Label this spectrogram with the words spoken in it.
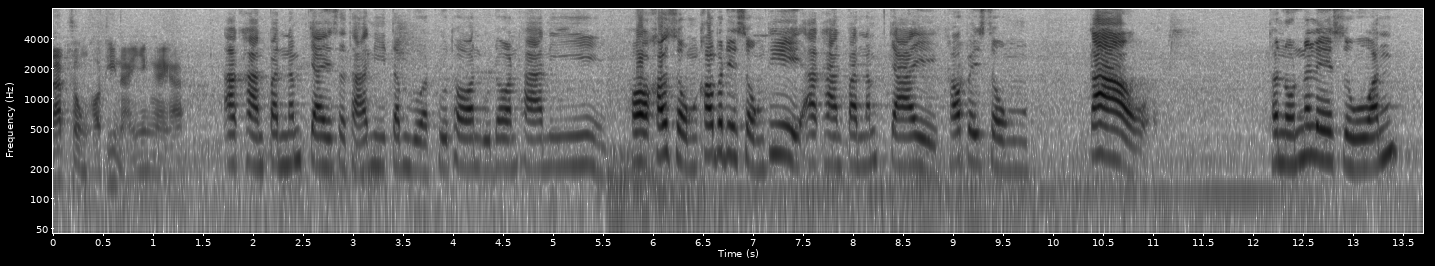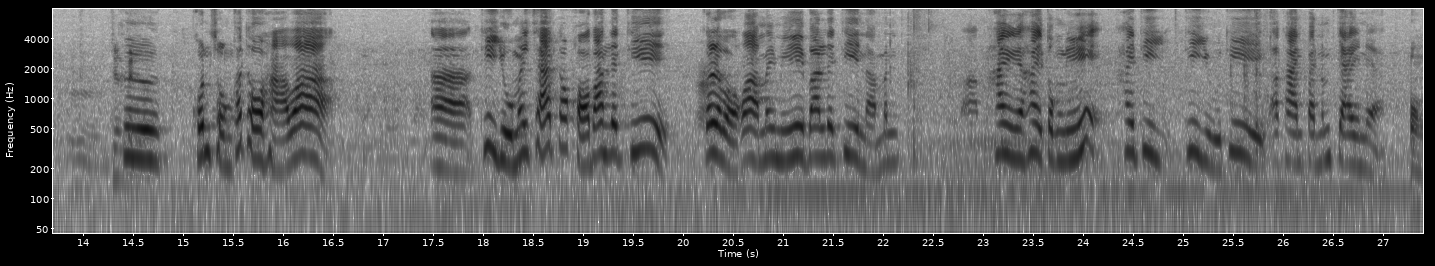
นัดส่งเขาที่ไหนยังไงครับ อาคารปันน้ำใจสถานีตำรวจภูธรอุดรธานี พอเขาส่งเขาไม่ได้ส่งที่อาคารปันน้ำใจ เขาไปส่งเก้าถนนนเรศวรคือคนส่งเขาโทรหาว่าอ่าที่อยู่ไม่ชัดเขาขอบ้านเลขที่ ก็เลยบอกว่าไม่มีบ้านเลขที่น่ะมันอ่าให้ให้ตรงนี้ให้ที่ที่อยู่ที่อาคารปันน้ำใจเนี่ยส่ง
